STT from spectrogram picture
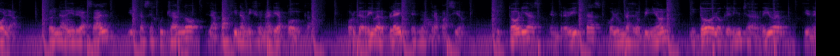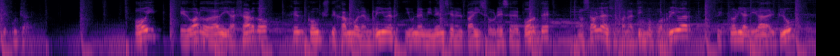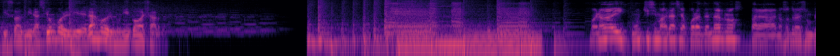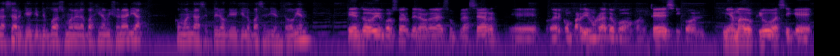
Hola, soy Nadir Gazal y estás escuchando la página Millonaria Podcast, porque River Plate es nuestra pasión. Historias, entrevistas, columnas de opinión y todo lo que el hincha de River tiene que escuchar. Hoy, Eduardo Daddy Gallardo, head coach de handball en River y una eminencia en el país sobre ese deporte, nos habla de su fanatismo por River, su historia ligada al club y su admiración por el liderazgo del muñeco Gallardo. Bueno, Daddy, muchísimas gracias por atendernos. Para nosotros es un placer que, te puedas sumar a la página millonaria. ¿Cómo andás? Espero que, lo pases bien. ¿Todo bien? Bien, todo bien por suerte. La verdad es un placer eh, poder compartir un rato con, ustedes y con mi amado club. Así que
